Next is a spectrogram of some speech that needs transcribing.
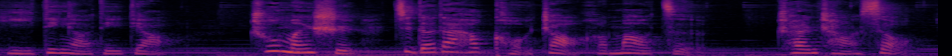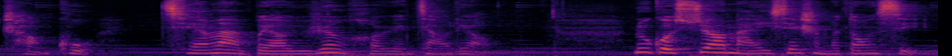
一定要低调，出门时记得戴好口罩和帽子，穿长袖长裤，千万不要与任何人交流。如果需要买一些什么东西，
